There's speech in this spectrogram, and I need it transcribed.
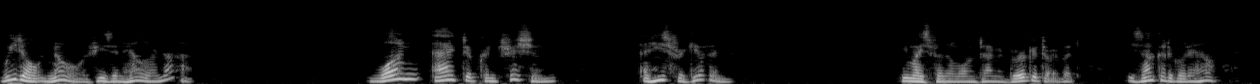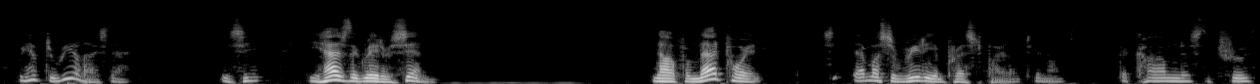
we don't know if he's in hell or not. One act of contrition, and he's forgiven. He might spend a long time in purgatory, but he's not going to go to hell. We have to realize that. You see, he has the greater sin. Now, from that point, that must have really impressed Pilate, you know. The calmness, the truth,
